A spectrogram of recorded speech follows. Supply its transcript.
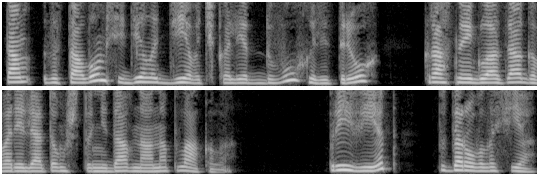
Там за столом сидела девочка лет двух или трех. Красные глаза говорили о том, что недавно она плакала. «Привет», — поздоровалась я.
